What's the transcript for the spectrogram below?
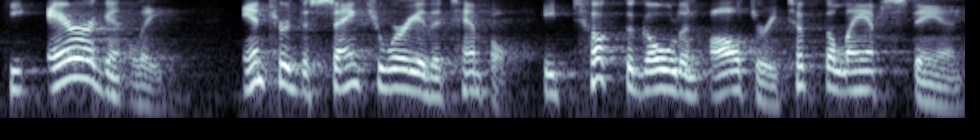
He arrogantly entered the sanctuary of the temple. He took the golden altar, he took the lampstand,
